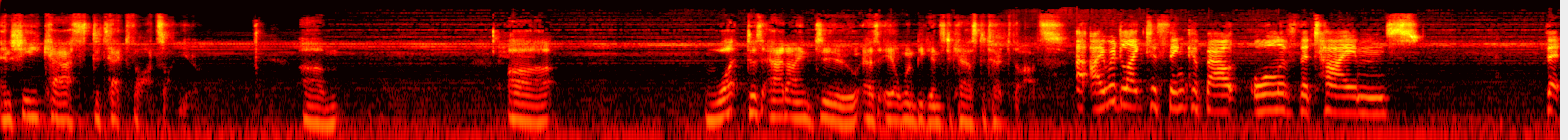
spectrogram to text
and she casts detect thoughts on you. Um, uh, what does Adaine do as Aelwyn begins to cast detect thoughts? I would like to think about all of the times that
